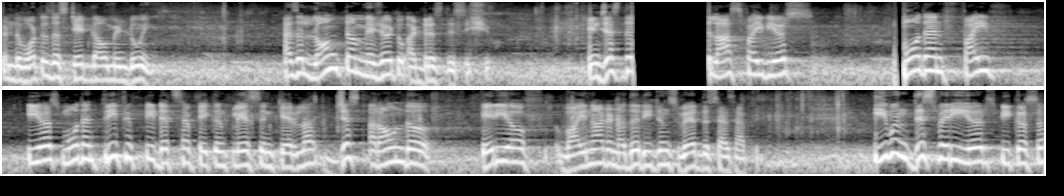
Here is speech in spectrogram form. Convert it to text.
and the, what is the state government doing as a long term measure to address this issue. In just the last five years, more than five years, more than 350 deaths have taken place in Kerala, just around the area of Wayanad and other regions where this has happened. Even this very year, Speaker Sir,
